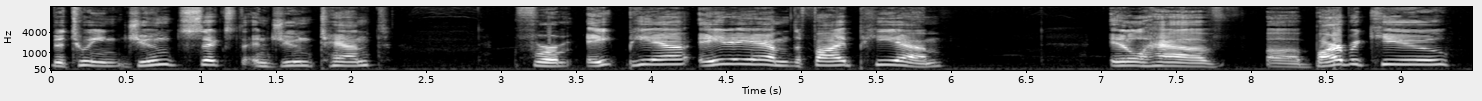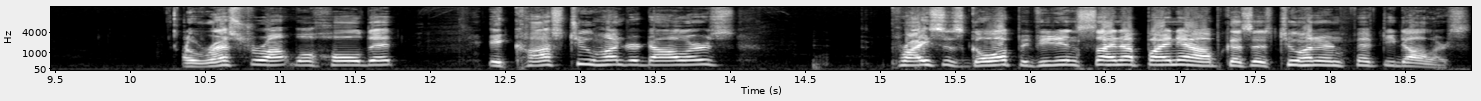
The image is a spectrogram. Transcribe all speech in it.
between June 6th and June 10th from 8 p.m. 8 a.m. to 5 p.m. It'll have a barbecue. A restaurant will hold it. It costs $200. Prices go up if you didn't sign up by now because it's $250.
